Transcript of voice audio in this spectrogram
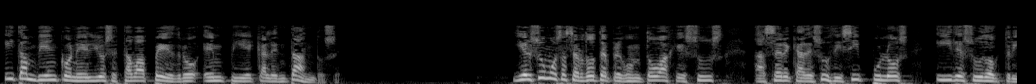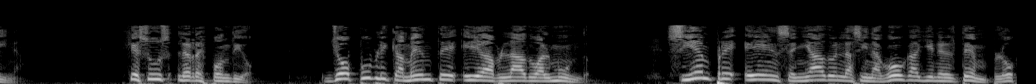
y también con ellos estaba Pedro en pie calentándose. Y el sumo sacerdote preguntó a Jesús acerca de sus discípulos y de su doctrina. Jesús le respondió, Yo públicamente he hablado al mundo Siempre he enseñado en la sinagoga y en el templo,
